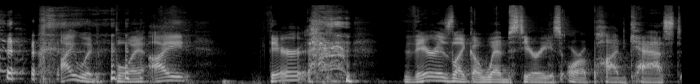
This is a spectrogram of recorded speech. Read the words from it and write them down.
I would, boy, I there there is like a web series or a podcast.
